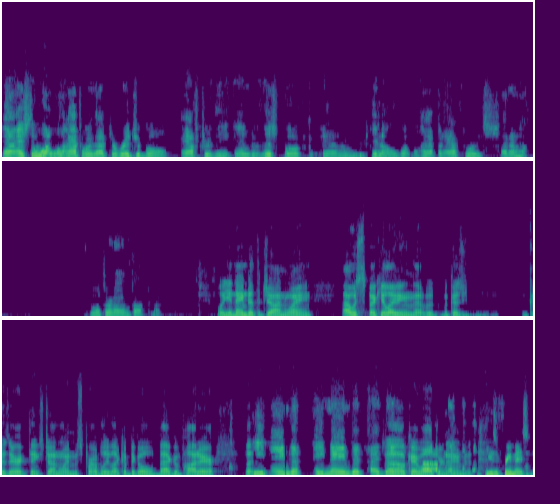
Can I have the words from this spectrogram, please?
Now, as to what will happen with that dirigible after the end of this book and, you know, what will happen afterwards, I don't know. Walter and I haven't talked about it. Well, you named it the John Wayne. I was speculating that because because Eric thinks John Wayne was probably like a big old bag of hot air. But He named it. He named it. I didn't. oh, okay, Walter named it. He's a Freemason.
